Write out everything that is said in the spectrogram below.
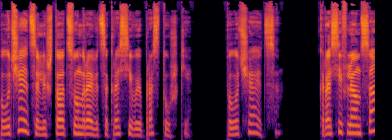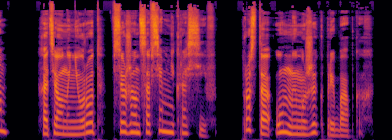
Получается ли, что отцу нравятся красивые простушки? Получается. Красив ли он сам? Хотя он и не урод, все же он совсем не красив. Просто умный мужик при бабках.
